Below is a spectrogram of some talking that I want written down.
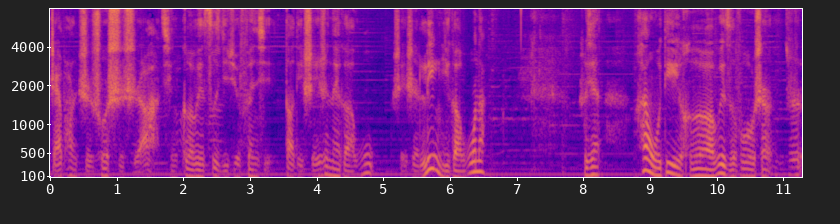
翟胖只说史实啊，请各位自己去分析，到底谁是那个巫，谁是另一个巫呢？首先，汉武帝和卫子夫是就是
